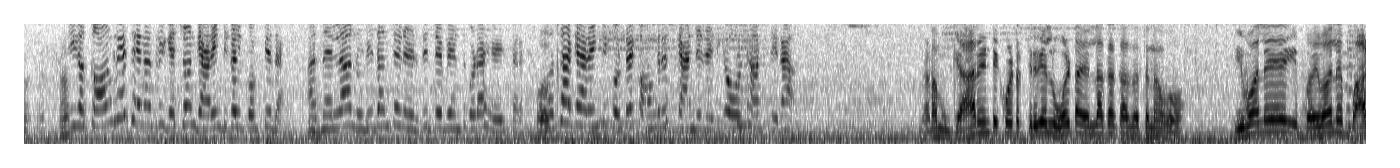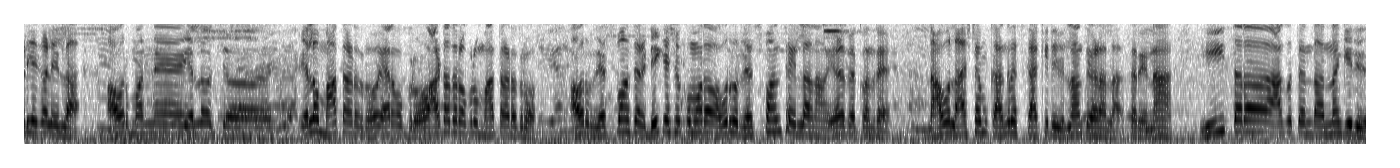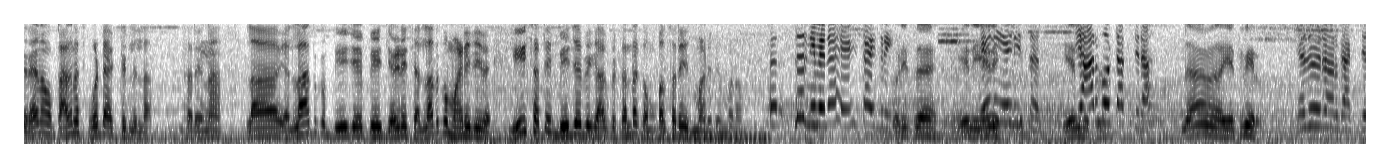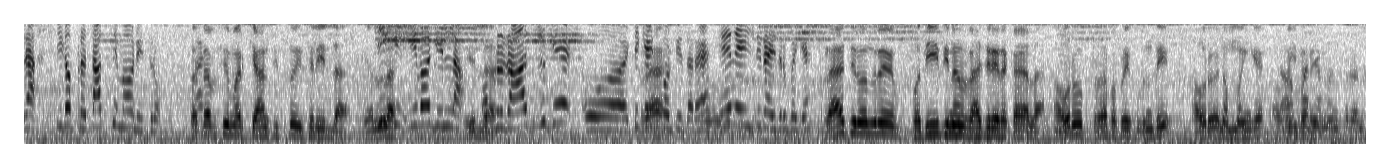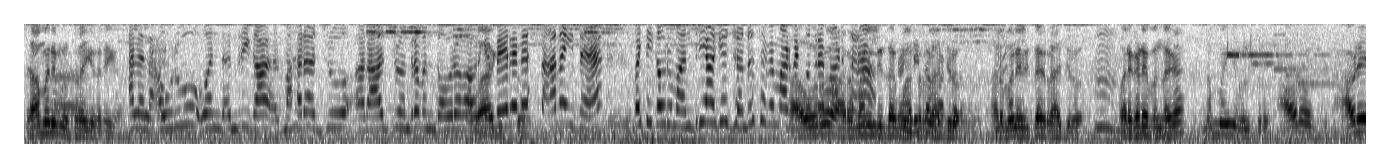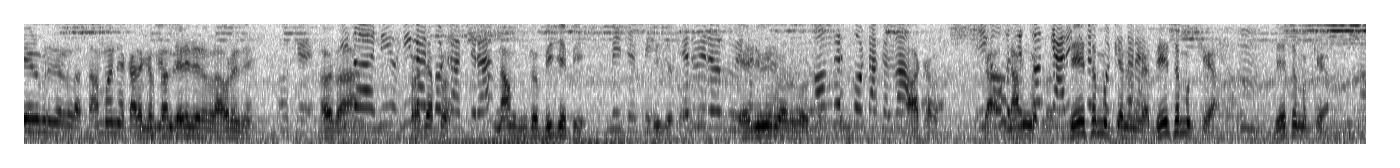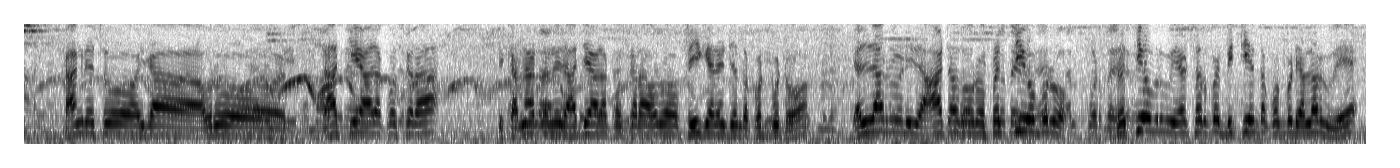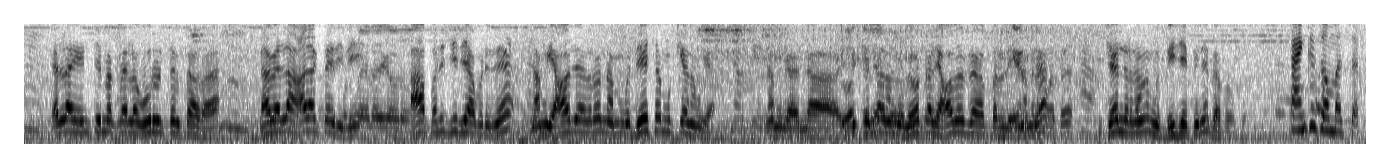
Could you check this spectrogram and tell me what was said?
ಈಗ ಕಾಂಗ್ರೆಸ್ ಏನಾದ್ರೂ ಎಷ್ಟೊಂದು ಗ್ಯಾರಂಟಿಗಳು ಕೊಟ್ಟಿದೆ ಅದನ್ನೆಲ್ಲ ನುಡಿದಂತೆ ನಡೆದಿದ್ದೇವೆ ಅಂತ ಕೂಡ ಹೇಳ್ತಾರೆ. ಹೊಸ ಗ್ಯಾರಂಟಿ ಕೊಟ್ರೆ ಕಾಂಗ್ರೆಸ್ ಕ್ಯಾಂಡಿಡೇಟ್ಗೆ ಓಟ್ ಹಾಕ್ತೀರಾ? ಮೇಡಮ್ ಗ್ಯಾರಂಟಿ ಕೊಟ್ಟರೆ ತಿರುಗಿ ಎಲ್ಲಿ ಓಟ ಎಲ್ಲಕ್ಕಾಗುತ್ತೆ ನಾವು? ಇವಾಗಲೇ ಇವಾಗಲೇ ಬಾಡಿಗೆಗಳಿಲ್ಲ. ಅವ್ರು ಮೊನ್ನೆ ಎಲ್ಲೋ ಚ ಎಲ್ಲೋ ಮಾತಾಡಿದ್ರು ಯಾರೋ ಒಬ್ರು ಆಟೋದವ್ರು ಒಬ್ರು ಮಾತಾಡಿದ್ರು. ಅವ್ರ ರೆಸ್ಪಾನ್ಸ್ ಡಿ ಕೆ ಶಿವಕುಮಾರ್ ಅವರು ರೆಸ್ಪಾನ್ಸೇ ಇಲ್ಲ ನಾವು ಹೇಳಬೇಕು ಅಂದರೆ. ನಾವು ಲಾಸ್ಟ್ ಟೈಮ್ ಕಾಂಗ್ರೆಸ್ಗೆ ಹಾಕಿದ್ದೀವಿ ಇಲ್ಲ ಅಂತ ಹೇಳಲ್ಲ ಸರಿನಾ? ಈ ಥರ ಆಗುತ್ತೆ ಅಂತ ಅನ್ನಂಗಿದ್ದಿದ್ರೆ ನಾವು ಕಾಂಗ್ರೆಸ್ ಓಟೇ ಆಗ್ತಿರ್ಲಿಲ್ಲ ಸರಿನಾ? ಲಾ ಎಲ್ಲದಕ್ಕೂ B J P J D S ಎಲ್ಲದಕ್ಕೂ ಮಾಡಿದ್ದೀವಿ ಈ ಸತಿ ಬಿ ಜೆ ಪಿಗೆ ಆಗ್ಬೇಕಂತ ಕಂಪಲ್ಸರಿ ಇದು ಮಾಡಿದ್ದೀವಿ ಮೇಡಮ್ ಸರ್ ನೀವೇನೋ ಹೇಳ್ತಾ ಇದ್ರಿ. ನೋಡಿ ಸರ್ ಏನು ಹೇಳಿ ಹೇಳಿ? ಸರ್. ಏನ್ ಯಾರು ಓಟ್ ಹಾಕ್ತೀರಾ? ನಾನು ಯತ್ವೀರ್. ಅವ್ರಿಗೆ ಹಾಕ್ತೀರಾ? ಈಗ ಪ್ರತಾಪ್ ಸಿಂಹ ಅವ್ರು ಇದ್ರು. ಪ್ರತಾಪ್ ಸಿಂಹರ್ ಕ್ಯಾನ್ಸ್ ಇತ್ತು ಈ ಸಲ ಇಲ್ಲ. ಎಲ್ಲ ಈಗ ಇವಾಗ ಇಲ್ಲ. ಇಲ್ಲ. ಒಬ್ರು ರಾಜ್ರಿಗೆ ಟಿಕೆಟ್ ಕೊಟ್ಟಿದ್ದಾರೆ. ಏನ್ ಹೇಳ್ತೀರಾ ಇದ್ರ ಬಗ್ಗೆ? ರಾಜರು ಅಂದ್ರೆ ಪದಿ ದಿನ ರಾಜರು ಇರೋಕ್ಕಾಗಲ್ಲ. ಅವರು ಪ್ರತಾಪ ಬಂದು ಅವರು ನಮ್ಮಂಗೆ ಅವರು ಇದ್ದಾರೆ. ಸಾಮಾನ್ಯ ಮನಸ್ಸರಾಗಿದ್ದಾರೆ ಈಗ. ಅಲ್ಲಲ್ಲ ಅವರು ಒಂದ್ ಅಂದ್ರೆ ಈಗ ಮಹಾರಾಜರು ರಾಜರು ಅಂದ್ರೆ ಒಂದ್ ಗೌರವ. ಅವ್ರಿಗೆ ಅವಾಗಿತ್ತು. ಬೇರೆನೆ ಸ್ಥಾನ ಇದೆ. ಬಟ್ ಈಗ ಅವರು ಮಂತ್ರಿಯಾಗಿ ಜನರ ಸೇವೆ ಮಾಡ್ಬೇಕು ಅವರು ಅಂದ್ರೆ ಮಾಡ್ತಾರಾ? ಅರಮನೆಯಲ್ಲಿದ್ದಾಗ ಮಾತ್ರ ರಾಜರು. ಅರಮನೆಯಲ್ಲಿದ್ದಾಗ ರಾಜರು. ಹೊರಗಡೆ ಬಂದಾಗ ನಮ್ಮಂಗೆ ಮನಸ್ಸರು ಅವರು ಅವರೇ ಹೇಳ್ಬಿಟ್ಟಿದಾರಲ್ಲ ಸಾಮಾನ್ಯ ಕಾರ್ಯಕರ್ತ ಅಂತ ಹೇಳಿದಿರಲ್ಲ ಅವರೇನೆ. ಹೌದಾ? ಹಾಕ್ತೀರಾ? ನಮ್ದು BJP. BJP. P B J ಹಾಕಲ್ವಾ? ಹಾಕಲ್ಲ. guarantee ದೇಶ ಮುಖ್ಯ. ನಮ್ಗೆ. ದೇಶ ಮುಖ್ಯ. ದೇಶ ಮುಖ್ಯ. ಕಾಂಗ್ರೆಸ್ಸು ಈಗ ಅವರು ರಾಜಕೀಯ ಆಳಕ್ಕೋಸ್ಕರ ಈ ಕರ್ನಾಟಕದಲ್ಲಿ ರಾಜ್ಯ ಆಳಕ್ಕೋಸ್ಕರ ಅವರು ಫ್ರೀ ಗ್ಯಾರಂಟಿ ಅಂತ ಕೊಟ್ಬಿಟ್ಟು ಎಲ್ಲರೂ ನೋಡಿದೆ. ಆಟೋದವರು ಪ್ರತಿಯೊಬ್ಬರು ಪ್ರತಿಯೊಬ್ಬರಿಗೂ ಎರಡು ಸಾವಿರ ರೂಪಾಯಿ ಬಿಟ್ಟಿ ಅಂತ ಕೊಟ್ಬಿಟ್ಟು ಎಲ್ಲರಿಗೂ ಎಲ್ಲ ಹೆಂಡತಿ ಮಕ್ಕಳೆಲ್ಲ ಊರು ತಿರ್ತಾವ್ರ ನಾವೆಲ್ಲ ಹಾಳಾಗ್ತಾ ಇದ್ದೀವಿ. ಆ ಪರಿಸ್ಥಿತಿ ಆಗ್ಬಿಟ್ಟಿದೆ. ನಮ್ಗೆ ಯಾವುದೇ ಆದರೂ ನಮ್ಮ ದೇಶ ಮುಖ್ಯ ನಮಗೆ. ನಮ್ಗೆ ಇದಕ್ಕಿಂತ ನಮಗೆ ಲೋಕಲ್ ಯಾವುದೇ ಬರಲಿ. ನಮಗೆ ಕೇಂದ್ರದ ನಮ್ಗೆ ಬಿ ಜೆ ಪಿನೇ ಬೇಕು thank you so much sir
